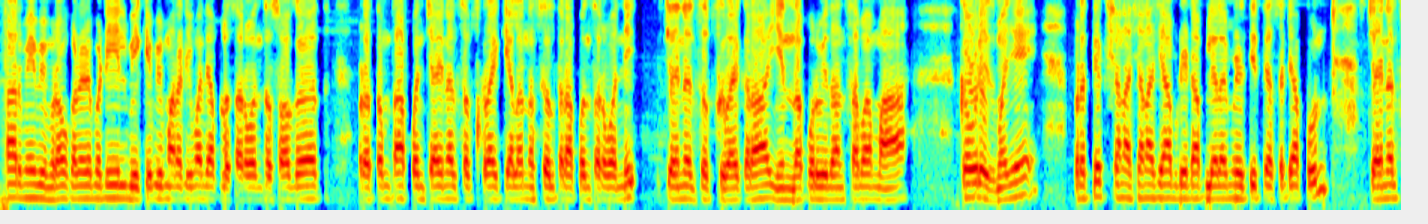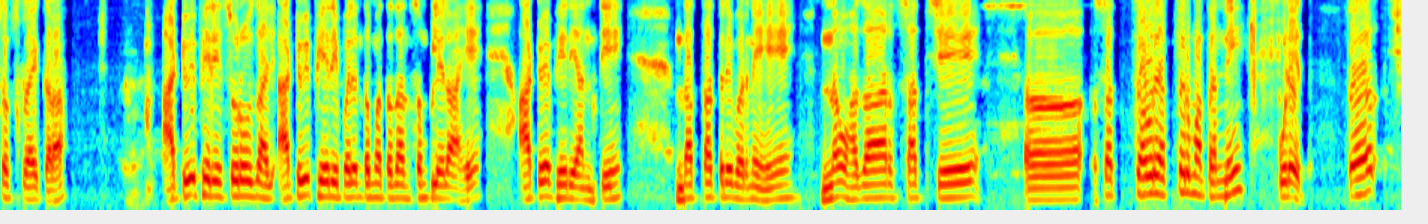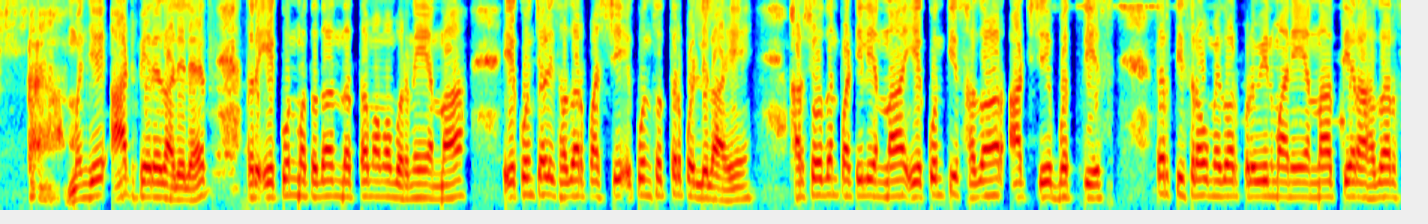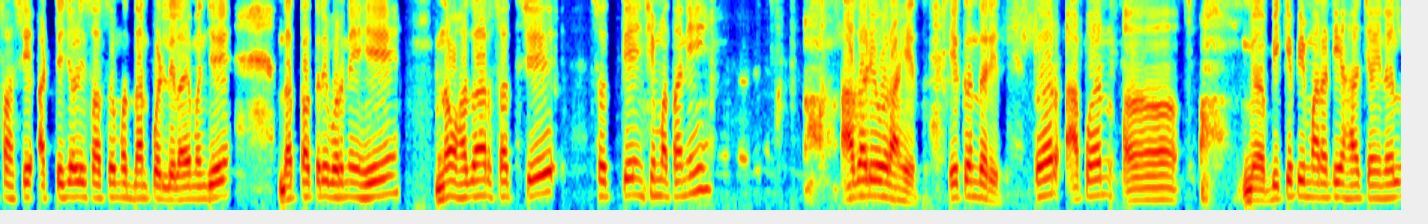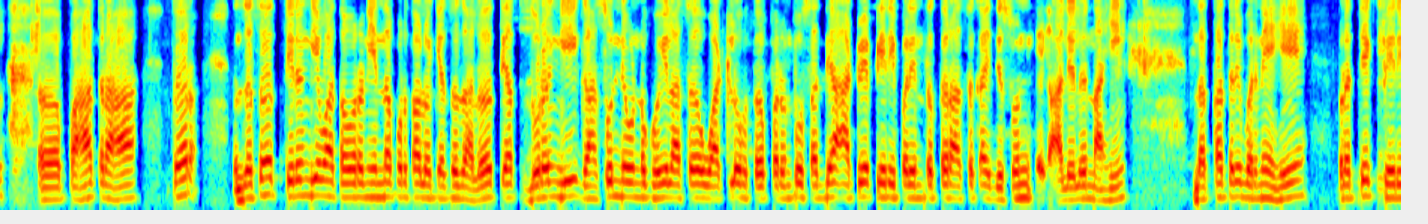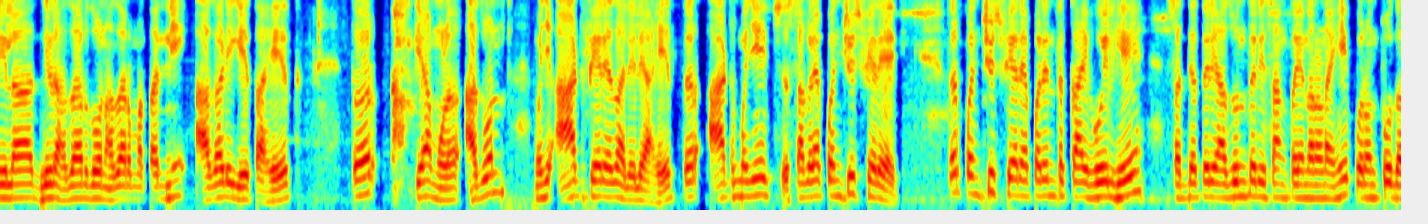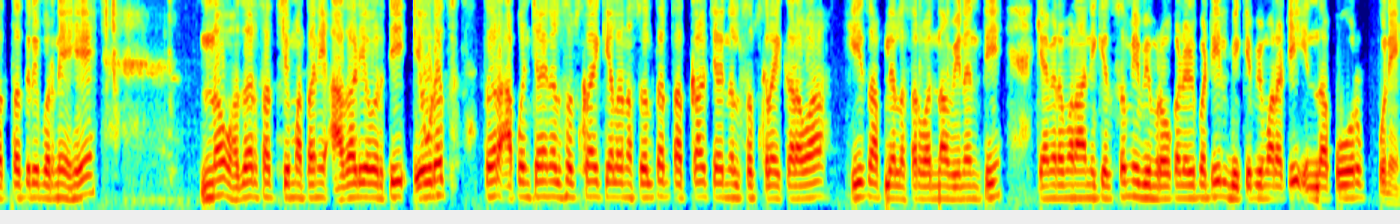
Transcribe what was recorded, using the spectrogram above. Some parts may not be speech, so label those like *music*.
नमस्कार मी भीमराव कराडे पाटील बीकेपी मराठीमध्ये आपलं सर्वांचं स्वागत. प्रथमतः आपण चॅनल सबस्क्राईब केला नसेल तर आपण सर्वांनी चॅनल सबस्क्राईब करा. इंदापूर विधानसभा महा कव्हरेज म्हणजे प्रत्येक क्षणाक्षणाची अपडेट आपल्याला मिळते त्यासाठी आपण चॅनल सबस्क्राईब करा. आठवी फेरी सुरू झाली आठवी फेरीपर्यंत मतदान संपलेलं आहे. आठव्या फेरी अंती दत्तात्रय भरणे हे नऊ हजार सातशे चौऱ्याहत्तर मतांनी पुढे आहेत. तर *clears throat* म्हणजे आठ फेऱ्या झालेल्या आहेत. तर एकूण मतदान दत्ता मामा भरणे यांना एकोणचाळीस हजार पाचशे एकोणसत्तर पडलेलं आहे. हर्षवर्धन पाटील यांना एकोणतीस हजार आठशे बत्तीस. तर तिसरा उमेदवार प्रवीण माने यांना तेरा हजार सहाशे अठ्ठेचाळीस असं मतदान पडलेलं आहे. म्हणजे दत्तात्रय भरणे हे नऊ हजार सातशे सत्याऐंशी मतांनी आघाडीवर आहेत एकंदरीत. तर आपण बीकेपी मराठी हा चॅनल पाहत राहा. तर जसं तिरंगी वातावरण इंदापूर तालुक्याचं झालं त्यात दुरंगी घासून निवडणूक होईल असं वाटलं होतं परंतु सध्या आठव्या फेरीपर्यंत तर असं काही दिसून आलेलं नाही. दत्तात्रय भरणे हे प्रत्येक फेरीला दीड हजार दोन हजार मतांनी आघाडी घेत आहेत. तर त्यामुळं अजून म्हणजे आठ फेऱ्या झालेल्या आहेत. तर आठ म्हणजे सगळ्या पंचवीस फेऱ्या आहेत. तर पंचवीस फेऱ्यापर्यंत काय होईल हे सध्या तरी अजून तरी सांगता येणार नाही परंतु दत्तात्रय भरणे हे नऊ हजार सातशे मतांनी आघाडीवरती एवढंच. तर आपण चॅनल सबस्क्राईब केला नसेल तर तात्काळ चॅनल सबस्क्राईब करावा. हीच आपल्याला सर्वांना विनंती. Cameraman Aniket Sami Bhimrao Kadale Patil BKP Marathi Indapur Pune.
